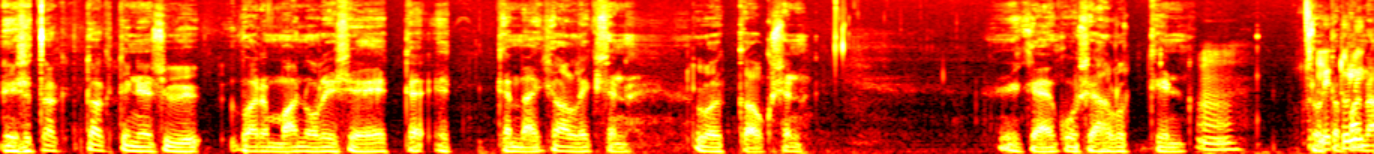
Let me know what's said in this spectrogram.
Niin se tak- taktinen syy varmaan oli se, että, että tämä Jalliksen loikkauksen – ikään kuin se haluttiin mm. Tuota, panna,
